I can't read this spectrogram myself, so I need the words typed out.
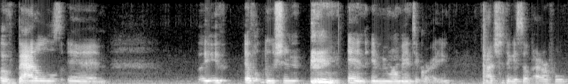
of battles and evolution and in romantic writing. I just think it's so powerful.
